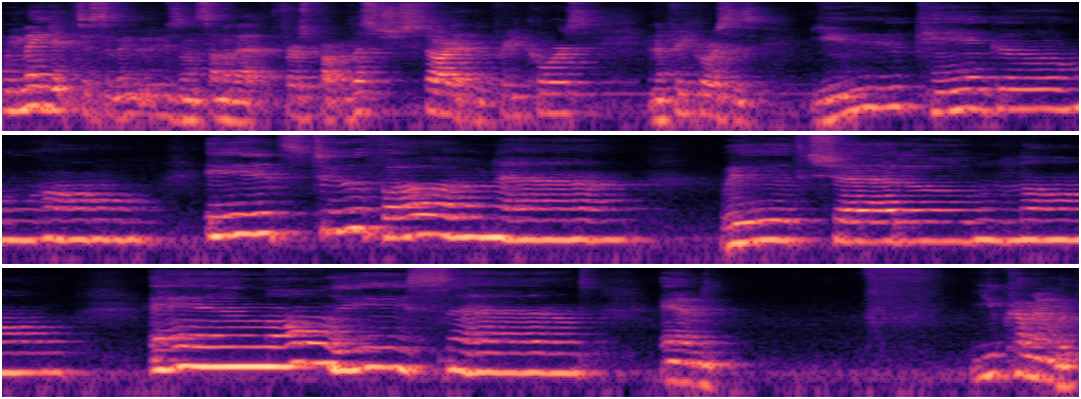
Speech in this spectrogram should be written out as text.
we may get to some oohs on some of that first part. Let's start at the pre-chorus. And the pre-chorus is, you can't go home, it's too far now, with shadows long and lonely sounds. And you come in the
